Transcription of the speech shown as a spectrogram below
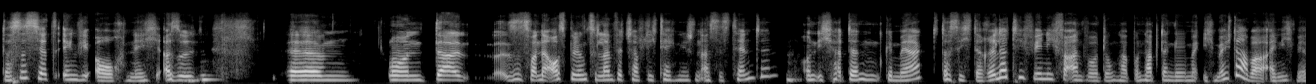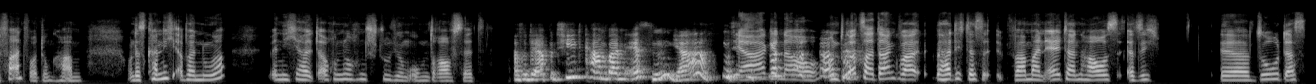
das ist jetzt irgendwie auch nicht. Also mhm. ähm, und da es ist von der Ausbildung zur landwirtschaftlich-technischen Assistentin und ich hatte dann gemerkt, dass ich da relativ wenig Verantwortung habe und habe dann gemerkt, ich möchte aber eigentlich mehr Verantwortung haben. Und das kann ich aber nur, wenn ich halt auch noch ein Studium oben drauf setze. Also der Appetit kam beim Essen, ja? Ja, genau. Und Gott sei Dank war, hatte ich das, war mein Elternhaus, also ich äh, so, dass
